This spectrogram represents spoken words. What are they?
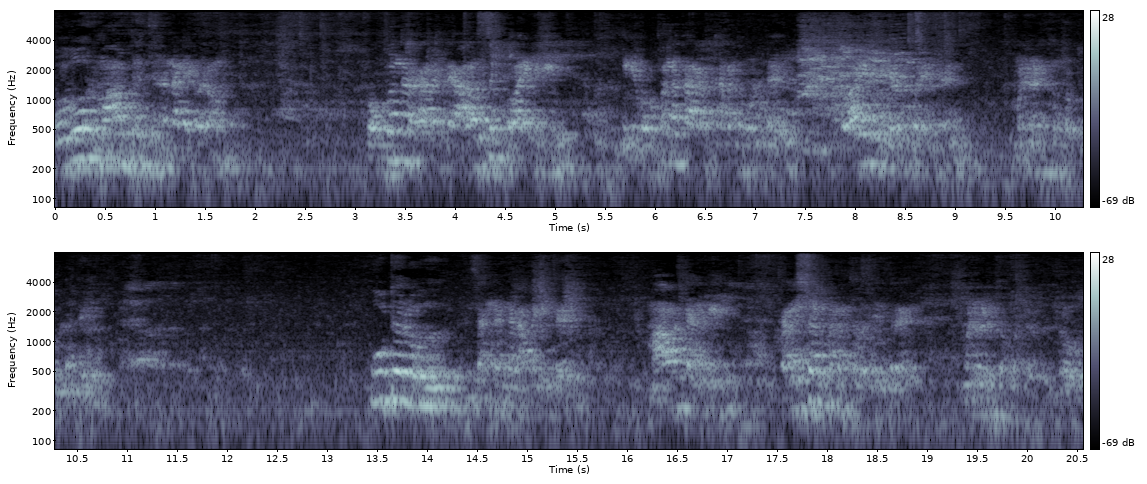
ஒவ்வொரு மாவட்டத்திலும் நடைபெறும் ஒப்பந்தக்காரர்கள் அரசு குவாரிகளில் இனி ஒப்பந்தக்காரர்கள் கலந்து கொண்டு குவாரிகளை எடுப்பதற்கு முன்னெடுக்கப்பட்டுள்ளது கூட்டுறவு சங்கங்கள் அமைத்து மாவட்டங்களில் கலெக்ஷன் நடத்துவது என்று முன்னெடுக்கப்பட்டிருக்கின்றோம்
